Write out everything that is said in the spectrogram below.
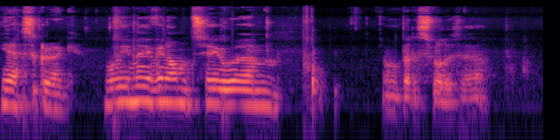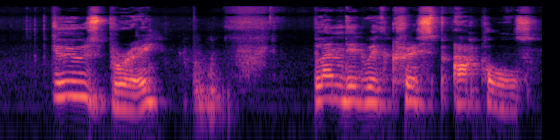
Yes, Greg. We're moving on to um, Oh, I better swallow this out. gooseberry blended with crisp apples.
